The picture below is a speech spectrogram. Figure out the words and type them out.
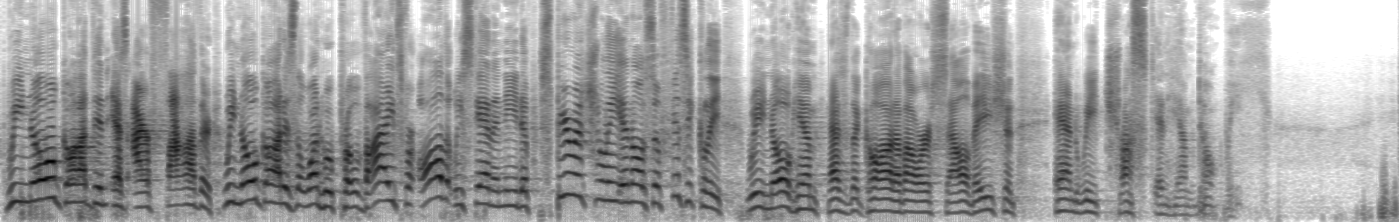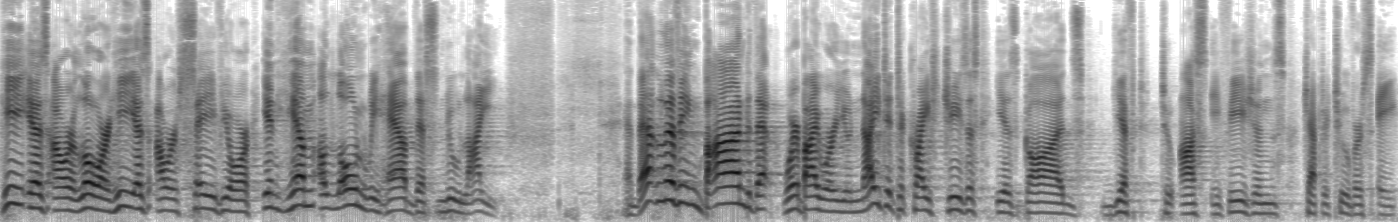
We know God then as our Father. We know God as the one who provides for all that we stand in need of, spiritually and also physically. We know Him as the God of our salvation, and we trust in Him, don't we? He is our Lord. He is our Savior. In Him alone we have this new life. And that living bond that whereby we're united to Christ Jesus is God's gift to us. Ephesians chapter 2 verse 8.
